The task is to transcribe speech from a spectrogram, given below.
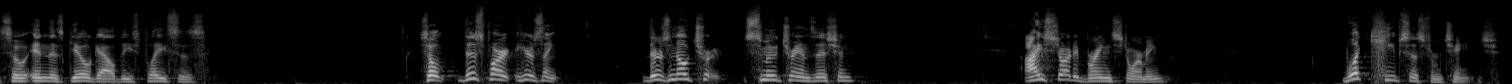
So, in this Gilgal, these places. So, this part, here's the thing there's no truth smooth transition. I started brainstorming what keeps us from change?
